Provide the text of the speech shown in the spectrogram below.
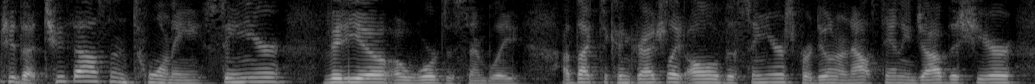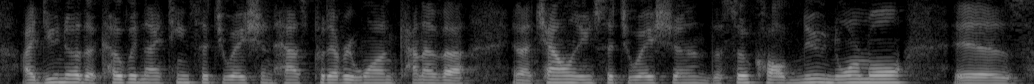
to the 2020 Senior Video Awards Assembly. I'd like to congratulate all of the seniors for doing an outstanding job this year. I do know the COVID 19 situation has put everyone kind of a, in a challenging situation. The so called new normal is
